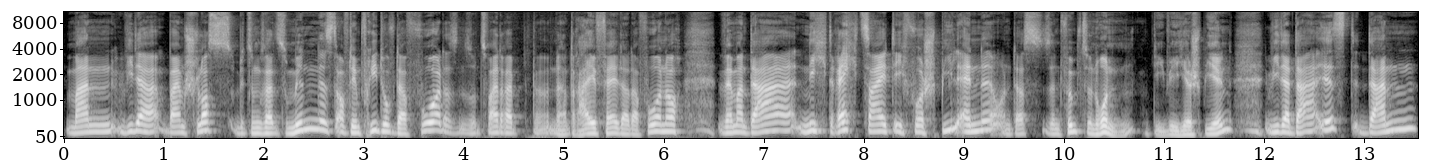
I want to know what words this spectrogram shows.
man wieder beim Schloss, beziehungsweise zumindest auf dem Friedhof davor, das sind so zwei, drei, na, drei Felder davor noch, wenn man da nicht rechtzeitig vor Spielende, und das sind 15 Runden, die wir hier spielen, wieder da ist, dann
